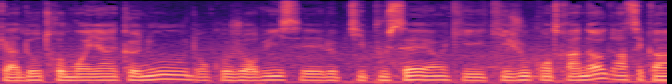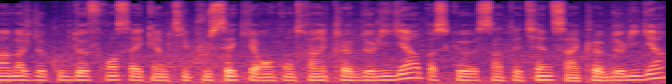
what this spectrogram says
qui a d'autres moyens que nous. Donc aujourd'hui, c'est le petit Pousset hein, qui, joue contre un ogre. Hein. C'est comme un match de Coupe de France avec un petit Pousset qui rencontre un club de Ligue 1, parce que Saint-Etienne, c'est un club de Ligue 1.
